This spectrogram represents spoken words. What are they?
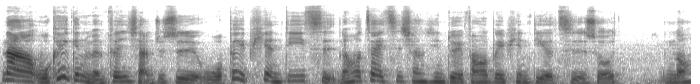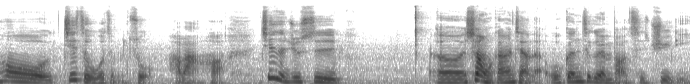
那我可以跟你们分享，就是我被骗第一次，然后再次相信对方会被骗第二次的时候，然后接着我怎么做好吧？好，接着就是呃，像我刚刚讲的，我跟这个人保持距离，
